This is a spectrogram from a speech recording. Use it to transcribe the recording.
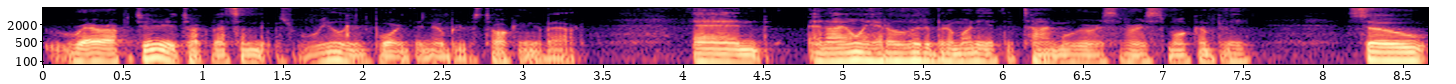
rare opportunity to talk about something that was really important that nobody was talking about. And and I only had a little bit of money at the time. We were a very small company. So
